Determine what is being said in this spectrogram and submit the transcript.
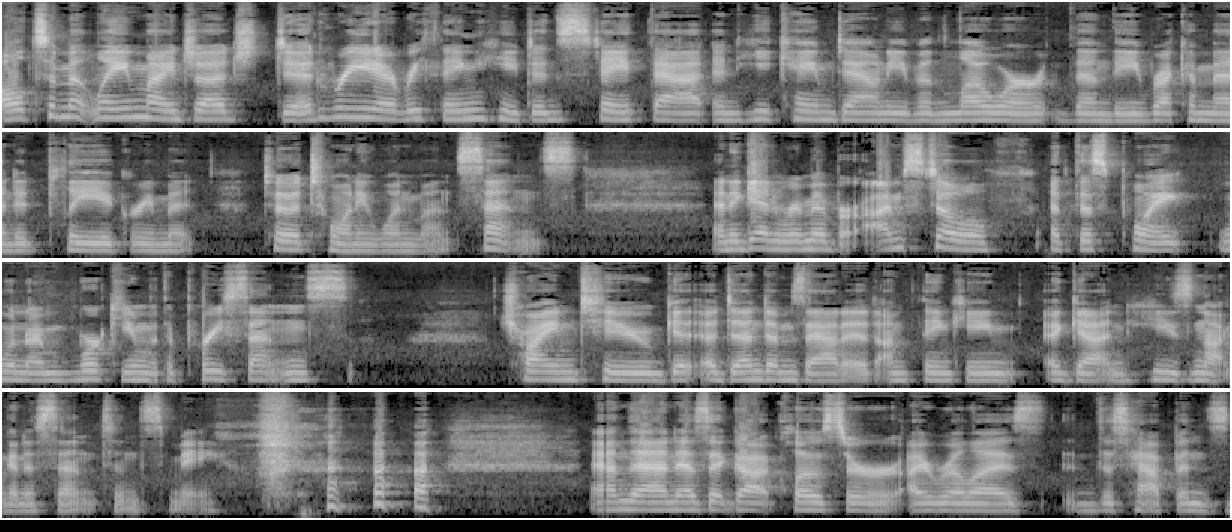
Ultimately, my judge did read everything. He did state that, and he came down even lower than the recommended plea agreement to a 21 month sentence. And again, remember, I'm still at this point when I'm working with a pre sentence, trying to get addendums added. I'm thinking, again, he's not going to sentence me. and then as it got closer, I realized this happens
